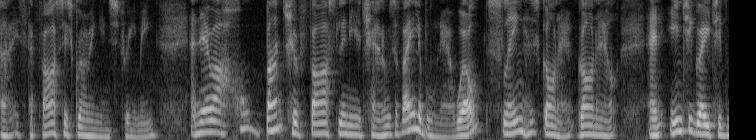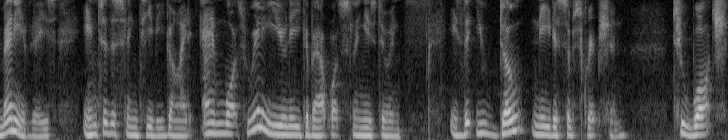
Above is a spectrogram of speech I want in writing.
Uh, it's the fastest growing in streaming, and there are a whole bunch of fast linear channels available now. Well, Sling has gone out, gone out and integrated many of these into the Sling TV guide. And what's really unique about what Sling is doing is that you don't need a subscription to watch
